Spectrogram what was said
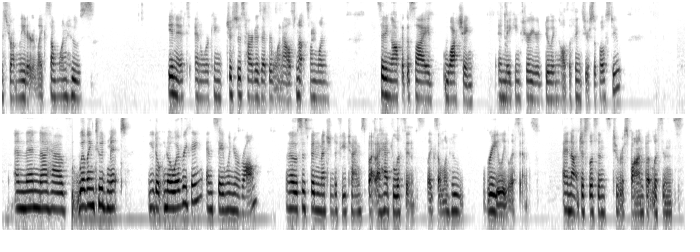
a strong leader? Like someone who's in it and working just as hard as everyone else, not someone sitting off at the side watching and making sure you're doing all the things you're supposed to. And then I have willing to admit you don't know everything and say when you're wrong. I know this has been mentioned a few times, but I had listens, like someone who really listens and not just listens to respond, but listens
